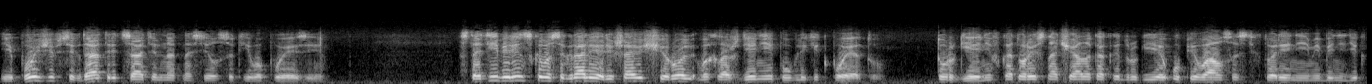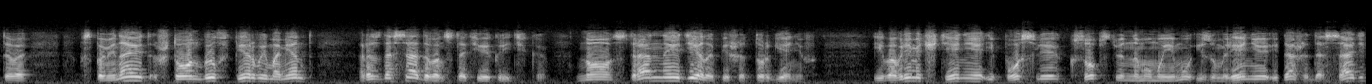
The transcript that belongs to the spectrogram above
и позже всегда отрицательно относился к его поэзии. Статьи Белинского сыграли решающую роль в охлаждении публики к поэту. Тургенев, который сначала, как и другие, упивался стихотворениями Бенедиктова, вспоминает, что он был в первый момент раздосадован статьей критика. Но странное дело, пишет Тургенев, и во время чтения, и после, к собственному моему изумлению и даже досаде,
